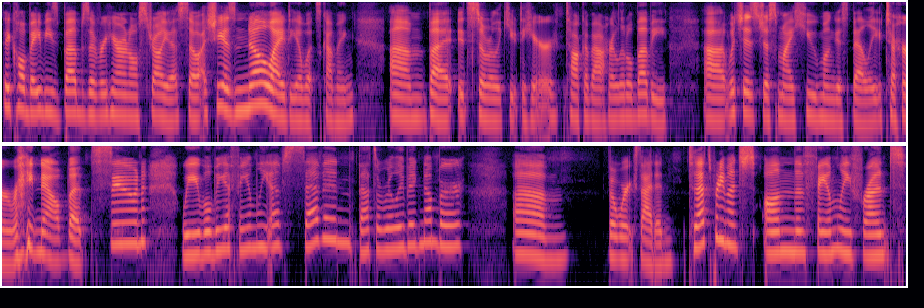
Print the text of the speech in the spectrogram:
They call babies bubs over here in Australia. So she has no idea what's coming, um, but it's still really cute to hear talk about her little bubby. Uh, which is just my humongous belly to her right now. But soon we will be a family of seven. That's a really big number. Um, but we're excited. So that's pretty much on the family front.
